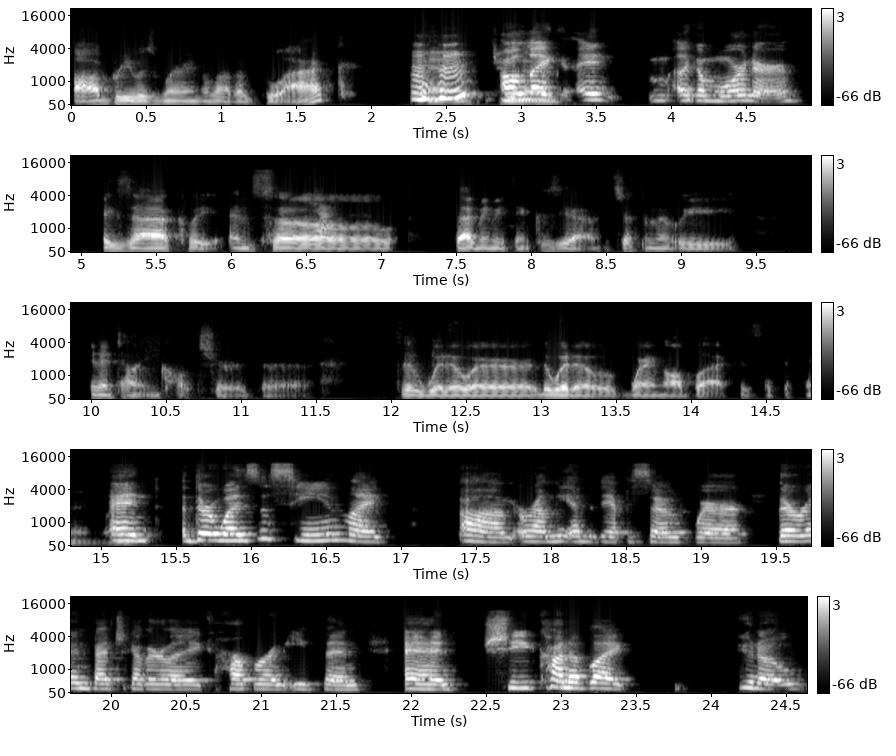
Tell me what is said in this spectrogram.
Aubrey was wearing a lot of black. Mhm. And, Oh, like in, like a mourner. Exactly. And so that made me think because yeah, it's definitely in Italian culture the the widower, the widow wearing all black is like a thing. right? And there was a scene like um around the end of the episode where they're in bed together, like Harper and Ethan, and she kind of like, you know,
